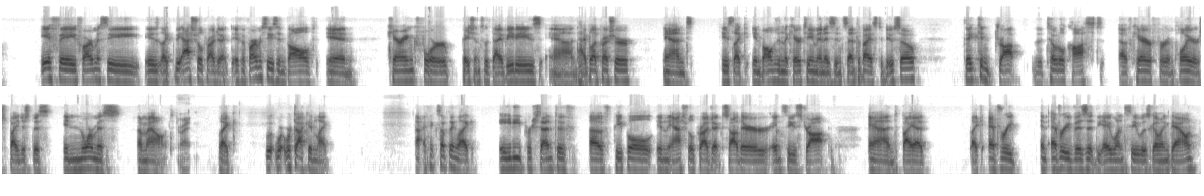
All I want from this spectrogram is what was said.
if a pharmacy is like the Asheville project, if a pharmacy is involved in caring for patients with diabetes and high blood pressure and is like involved in the care team and is incentivized to do so, they can drop the total cost of care for employers by just this enormous amount Right. like we're, we're talking like i think something like 80% of of people in the asheville project saw their A1Cs drop. And by a like every in every visit the a1c was going down.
